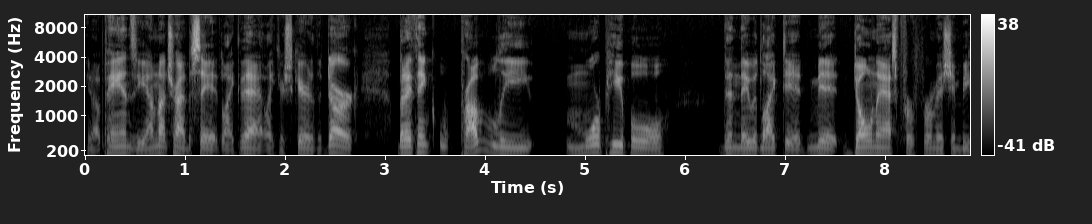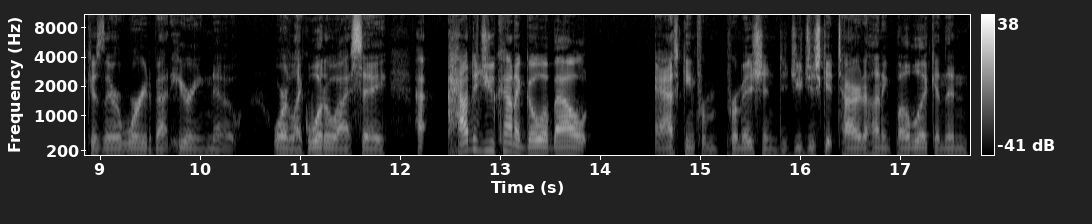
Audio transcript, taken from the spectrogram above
you know, a pansy." I'm not trying to say it like that, like you're scared of the dark. But I think probably more people than they would like to admit don't ask for permission because they're worried about hearing no or like what do I say? How, how did you kind of go about asking for permission? Did you just get tired of hunting public and then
